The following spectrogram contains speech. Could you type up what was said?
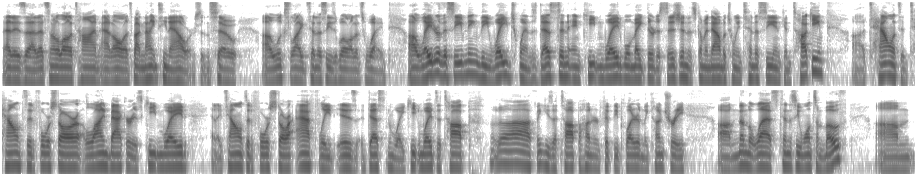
that is uh, that's not a lot of time at all. It's about 19 hours, and so. Uh, looks like Tennessee's well on its way. Uh, later this evening, the Wade twins, Destin and Keaton Wade, will make their decision. It's coming down between Tennessee and Kentucky. Uh, talented, talented four star linebacker is Keaton Wade and a talented four-star athlete is Destin Wade. Keaton Wade's a top, uh, I think he's a top 150 player in the country. Um, nonetheless, Tennessee wants them both, um,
